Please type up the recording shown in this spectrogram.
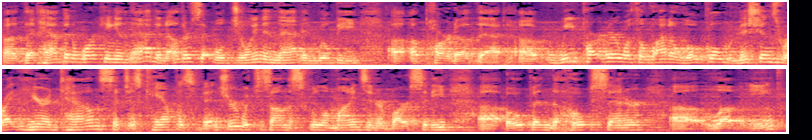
uh, that have been working in that, and others that will join in that and will be uh, a part of that. Uh, we partner with a lot of local missions right here in town, such as Campus Venture, which is on the School of Mines InterVarsity, uh, Open, the Hope Center, uh, Love Inc.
